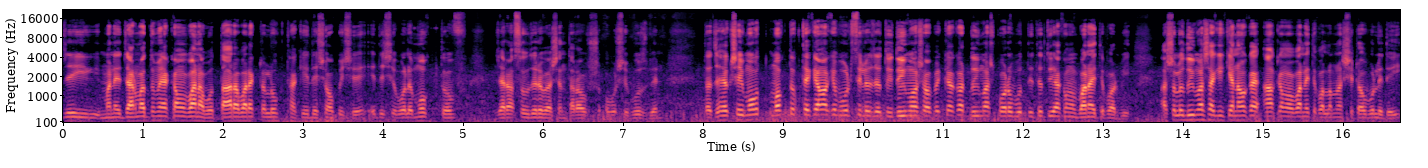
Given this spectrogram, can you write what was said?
যেই মানে যার মাধ্যমে আকামা বানাবো, তার আবার একটা লোক থাকে এদেশে অফিসে, এদেশে বলে মক্তব। যারা সৌদি আরবে আসেন তারা অবশ্য- অবশ্যই বুঝবেন। তা যাই হোক, সেই মক্তব থেকে আমাকে বলছিল যে, তুই দুই মাস অপেক্ষা কর, দুই মাস পরবর্তীতে তুই আকামা বানাইতে পারবি। আসলে দুই মাস আগে কেন আকা- আকামা বানাইতে পারলাম না, সেটাও বলে দেই।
